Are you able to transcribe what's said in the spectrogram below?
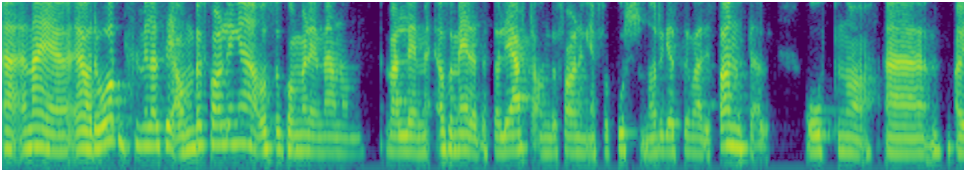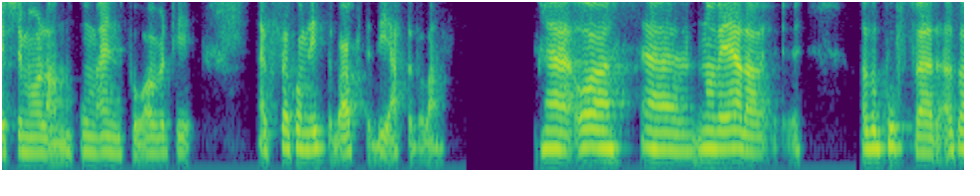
Eh, nei, ja, råd, vil jeg si, anbefalinger. Og så kommer de med noen veldig, altså mer detaljerte anbefalinger for hvordan Norge skal være i stand til å oppnå eh, Aichi-målene, om enn på overtid. Jeg skal komme litt tilbake til de etterpå, da. Eh, og eh, når vi er da Altså hvorfor altså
